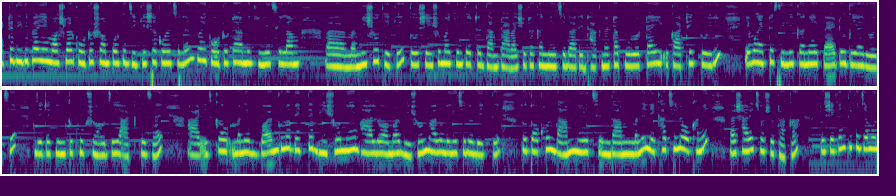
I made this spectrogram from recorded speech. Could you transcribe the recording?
একটা দিদিভাই এই মশলার কৌটো সম্পর্কে জিজ্ঞাসা করেছিলেন, তো এই কৌটোটা আমি কিনেছিলাম মিশো থেকে, তো সেই সময় কিন্তু এটার দামটা আড়াইশো টাকা নিয়েছিল, আর এই ঢাকনাটা পুরোটাই কাঠের তৈরি এবং একটা সিলিকনের প্যাডও দেওয়া রয়েছে, যেটা কিন্তু খুব সহজেই আটকে যায়। আর এটা মানে বয়ামগুলো দেখতে ভীষণই ভালো, আমার ভীষণ ভালো লেগেছিল দেখতে। তো তখন দাম নিয়েছেন দাম মানে লেখা ছিল ওখানে সাড়ে ছশো টাকা। তো সেখান থেকে যেমন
